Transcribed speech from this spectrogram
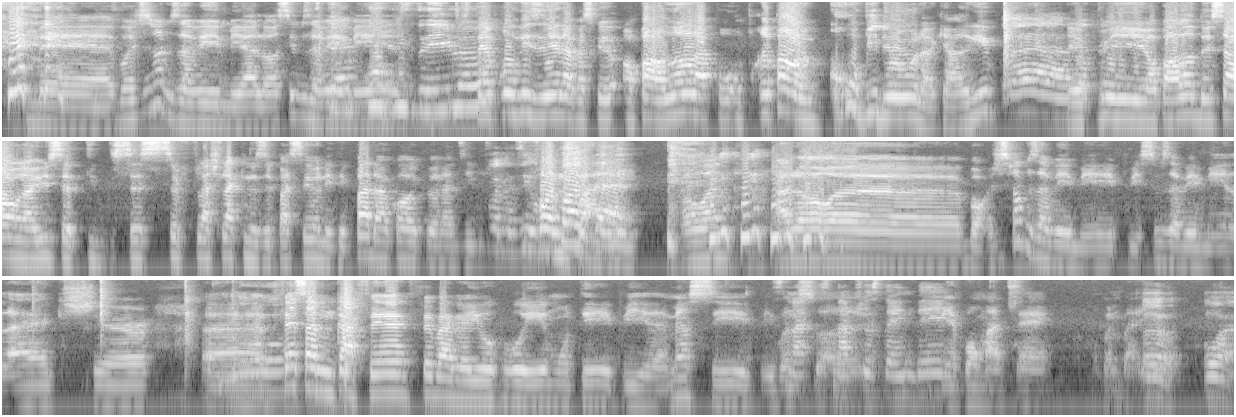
mais bon, j'espère que vous avez aimé. Alors, si vous avez aimé, improvisé, là. improvisé là parce qu'en parlant là, on prépare un gros vidéo là qui arrive. Et puis, en parlant de ça, on a eu cette, ce, ce flash là qui nous est passé. On n'était pas d'accord et puis on a dit on va dire, Owen. Alors, euh, bon, j'espère que vous avez aimé. Puis si vous avez aimé, like, share. Euh, fais ça un café, fais bagaille au foyer, montez. Et puis euh, merci. Et puis bonne snap, soirée. Snap just day. bon matin. Bonne bye. Euh, ouais.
